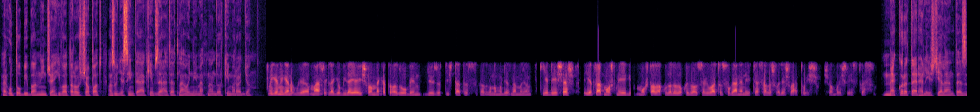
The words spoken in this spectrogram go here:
Ha utóbbiban nincsen hivatalos csapat, az ugye szinte elképzelhetetlen, hogy német Nándor kimaradjon. Igen, igen, ugye a másik legjobb ideje is van, meg hát az OB-n győzött is, tehát ez, azt gondolom, hogy ez nem nagyon kérdéses. Illetve hát most még, most alakul a dolog, hogy valószínűleg Vajthoz fog állni a 400-as vegyes váltó is, és abban is részt vesz. Mekkora terhelést jelent ez?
